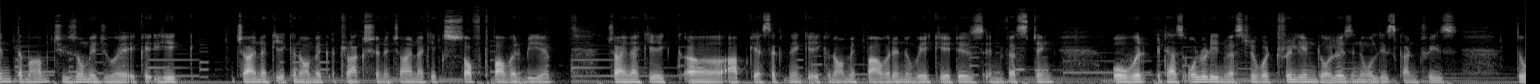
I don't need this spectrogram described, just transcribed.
ان تمام چیزوں میں جو ہے ایک یہ چائنا کی اکنامک اٹریکشن ہے چائنا کی ایک سافٹ پاور بھی ہے چائنا کی ایک آپ کہہ سکتے ہیں کہ اکنامک پاور ان اے وے کہ it is investing over it has already invested over trillion dollars in all these countries تو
